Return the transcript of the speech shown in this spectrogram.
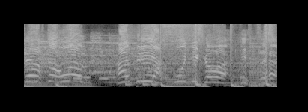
Це автогол Андрія Буднікова. І це,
